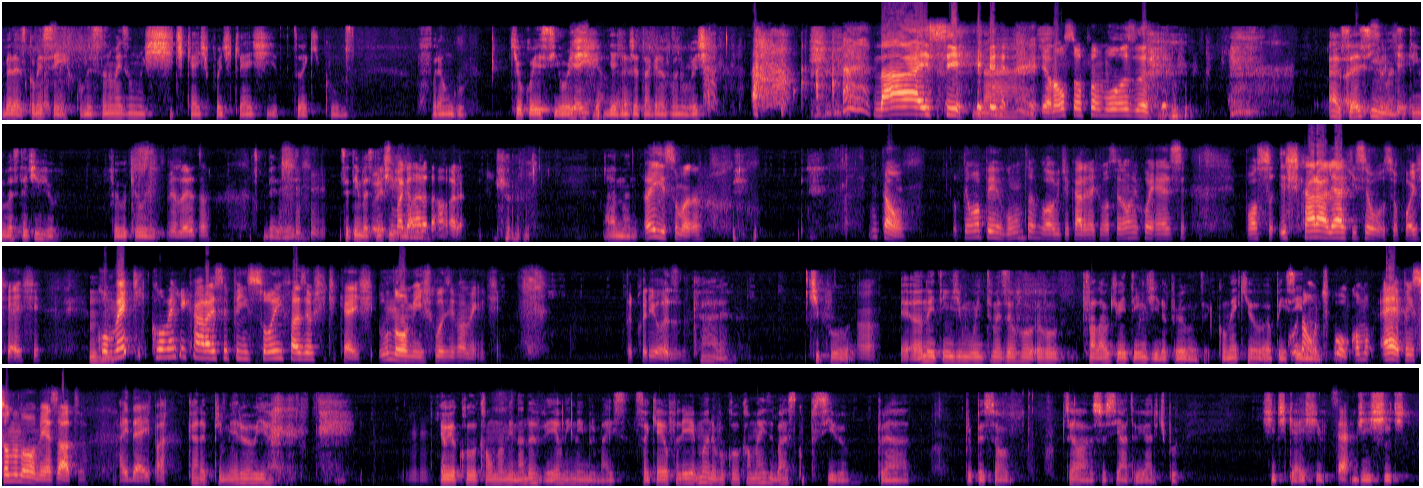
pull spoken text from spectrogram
Beleza, comecei. Começando mais um Shitcast Podcast. Tô aqui com o frango que eu conheci hoje. E aí, E, a gente já tá gravando hoje. Nice! Nice. Eu não sou famoso. Ah, você é É assim, mano. aqui. Você tem bastante view. Pelo que eu vi. Beleza? Beleza. Você tem bastante uma view. galera né? da hora. Ah, mano. É isso, mano. Então, eu tenho uma pergunta logo de cara, já que você não reconhece. Posso escaralhar aqui seu, seu podcast. Uhum. Como é que, como é que caralho você pensou em fazer o shitcast? O nome exclusivamente. Tô curioso. Cara, tipo, Ah, eu não entendi muito, mas eu vou, eu vou falar o que eu entendi da pergunta. Como é que eu, eu pensei não, no... tipo, como. É, pensou no nome, exato. A ideia, pá. Cara, primeiro eu ia. Eu ia colocar um nome nada a ver, eu nem lembro mais. Só que aí eu falei, mano, eu vou colocar o mais básico possível pra. pro pessoal, sei lá, associar, tá ligado? Tipo, shitcast Certo. de shit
